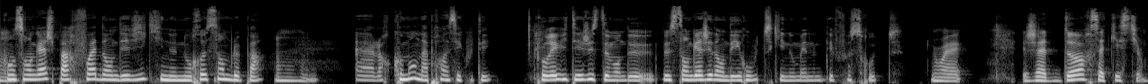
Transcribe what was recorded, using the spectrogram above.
qu'on s'engage parfois dans des vies qui ne nous ressemblent pas. Mhm. Euh, Alors, comment on apprend à s'écouter pour éviter justement de, de s'engager dans des routes qui nous mènent des fausses routes? Ouais, j'adore cette question.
